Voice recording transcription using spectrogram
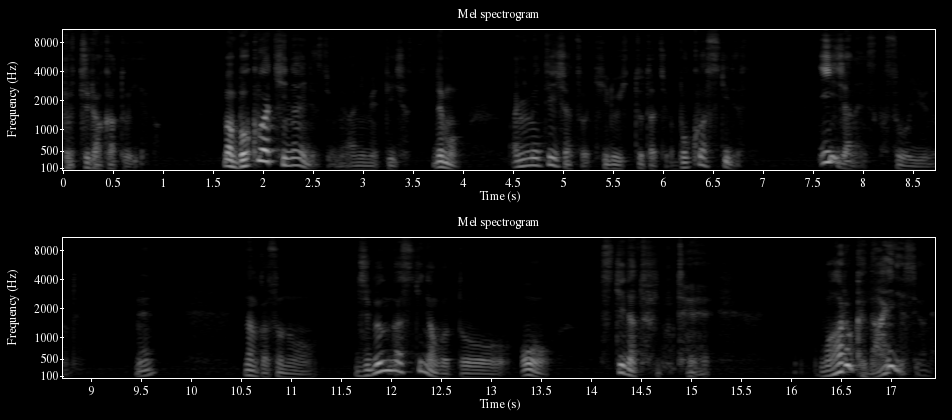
どちらかといえば。まあ僕は着ないですよねアニメ T シャツ。でもアニメ T シャツを着る人たちが僕は好きです。いいじゃないですかそういうので。ね。なんかその自分が好きなことを好きだと言って悪くないですよね。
